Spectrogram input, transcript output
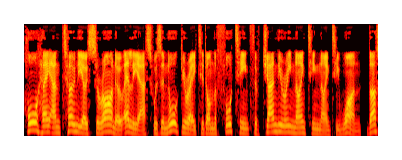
Jorge Antonio Serrano Elias was inaugurated on 14 January 1991, thus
